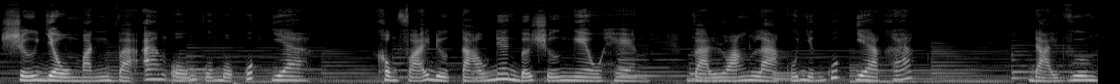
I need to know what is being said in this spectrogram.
Sự giàu mạnh và an ổn của một quốc gia không phải được tạo nên bởi sự nghèo hèn và loạn lạc của những quốc gia khác. Đại vương,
